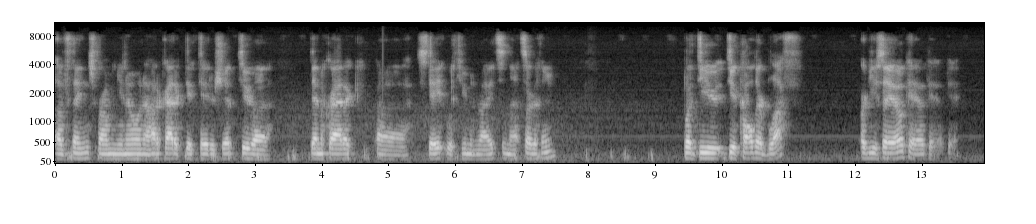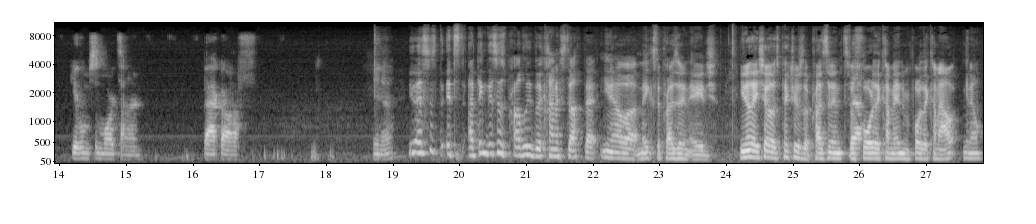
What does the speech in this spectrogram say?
of things from you know an autocratic dictatorship to a democratic uh, state with human rights and that sort of thing. But do you do you call their bluff, or do you say okay, okay, okay, give them some more time, back off? You know. You know, this is it's. I think this is probably the kind of stuff that you know uh, makes the president age. You know, they show those pictures of the presidents Yeah. before they come in and before they come out. You know,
